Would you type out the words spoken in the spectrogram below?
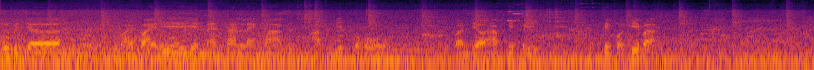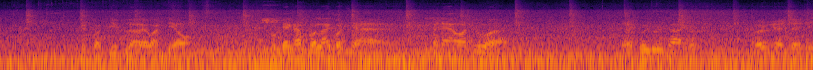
คือไปเจอ Wi-Fi ที่เย็นแมนชั่นแรงมาก อัพคลิปโอ้โห วันเดียวอัพคลิปไปสิบกว่าคลิปอะสิบกว่าคลิปเลยวันเดียว โอเคครับ กดไลค์ กดแชร์ ไม่แน่วันทั่วเดี๋ยวคุยลุยทายครับเฮ้เงียใจดี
